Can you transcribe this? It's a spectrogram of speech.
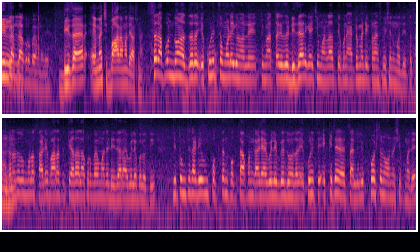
तीन लाख लाख रुपयामध्ये. डिझायर एम एच बारामध्ये असणार. सर आपण दोन हजार एकोणीसचं मॉडेल घेऊन आले तुम्ही आता जर डिझायर घ्यायची म्हणालात ते पण ऑटोमॅटिक ट्रान्समिशनमध्ये तर साधारणतः तुम्हाला साडेबारा ते तेरा लाख रुपयामध्ये डिझायर अवेलेबल होती जी तुमच्यासाठी फक्त आणि फक्त आपण गाडी अवेलेबल दोन हजार एकोणीसचे एक्केचाळीस चाललेली फर्स्ट ओनरशिपमध्ये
